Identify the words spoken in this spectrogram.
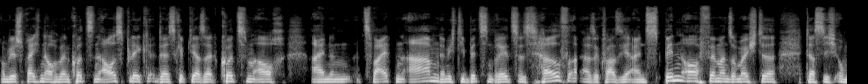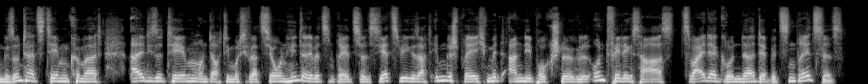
Und wir sprechen auch über einen kurzen Ausblick. Denn es gibt ja seit kurzem auch einen zweiten Arm, nämlich die Bits und Brezels Health, also quasi ein Spin-off, wenn man so möchte, das sich um Gesundheitsthemen kümmert. All diese Themen und auch die Motivation hinter der Bits und Brezels. Jetzt, wie gesagt, im Gespräch mit Andy Bruckschlögel und Felix Haas, zwei der Gründer der Bits und Brezels.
